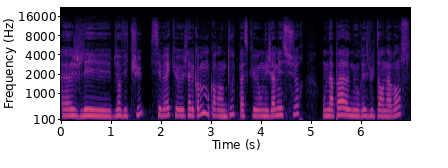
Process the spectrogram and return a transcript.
Je l'ai bien vécu. C'est vrai que j'avais quand même encore un doute parce qu'on n'est jamais sûr, on n'a pas nos résultats en avance.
